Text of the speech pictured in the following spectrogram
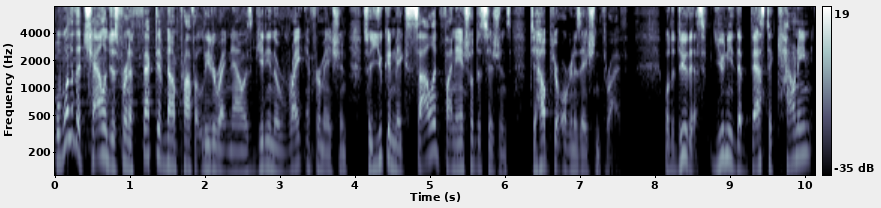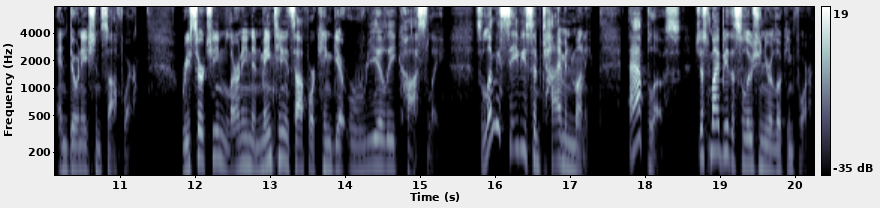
Well, one of the challenges for an effective nonprofit leader right now is getting the right information so you can make solid financial decisions to help your organization thrive. Well, to do this, you need the best accounting and donation software. Researching, learning, and maintaining software can get really costly. So let me save you some time and money. Aplos just might be the solution you're looking for.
